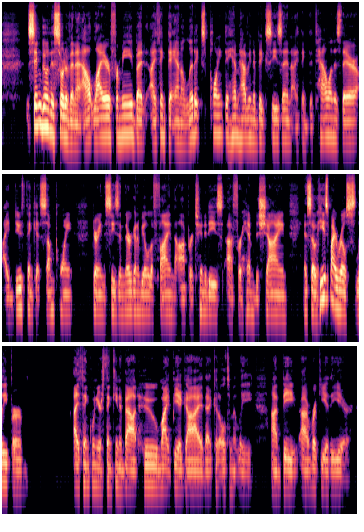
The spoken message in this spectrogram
Sengun is sort of an outlier for me, but I think the analytics point to him having a big season. I think the talent is there. I do think at some point during the season, they're going to be able to find the opportunities uh, for him to shine. And so he's my real sleeper I think when you're thinking about who might be a guy that could ultimately uh, be uh, rookie of the year.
